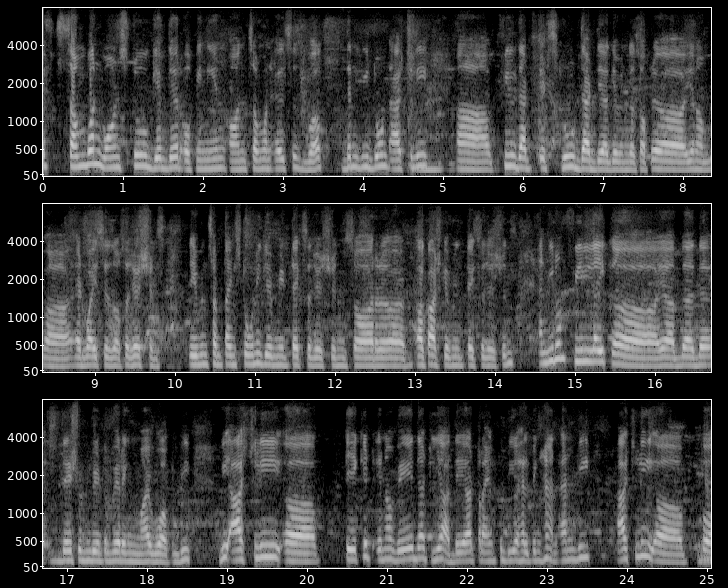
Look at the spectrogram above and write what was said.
if someone wants to give their opinion on someone else's work then we don't actually uh, feel that it's rude that they are giving us uh, you know uh, advices or suggestions. Even sometimes tony gave me tech suggestions or uh, akash gave me tech suggestions. And we don't feel like uh, yeah the, the, they shouldn't be interfering in my work. We we actually uh, take it in a way that yeah they are trying to be a helping hand. And we actually uh, Yeah.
